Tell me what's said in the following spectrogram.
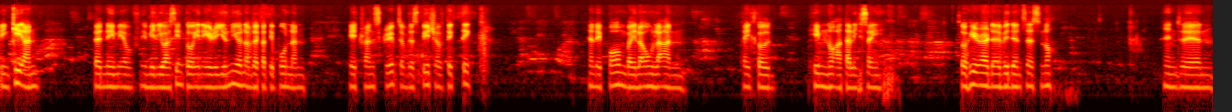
Pingkian, the name of Emilio Jacinto, in a reunion of the Katipunan. A transcript of the speech of Tik Tik. And a poem by Laong Laan titled Himno Atalisay. So here are the evidences, no? And then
